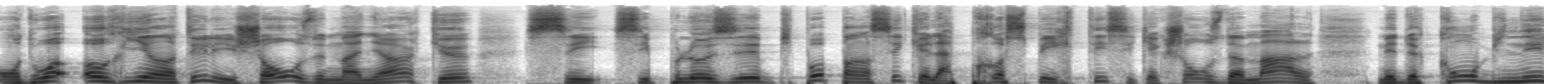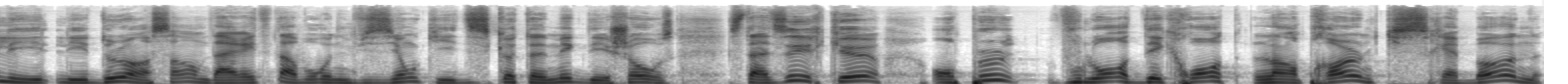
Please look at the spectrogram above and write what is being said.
on doit orienter les choses d'une manière que c'est plausible. Puis pas penser que la prospérité, c'est quelque chose de mal, mais de combiner les, les deux ensemble, d'arrêter d'avoir une vision qui est dichotomique des choses. C'est-à-dire que on peut vouloir décroître l'empreinte qui serait bonne,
